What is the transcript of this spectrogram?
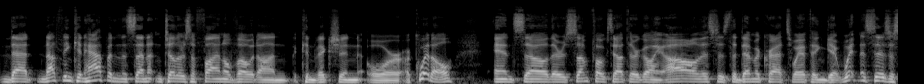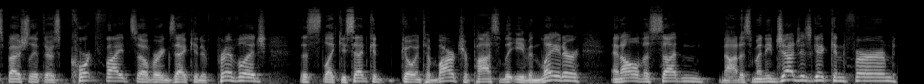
that nothing can happen in the Senate until there's a final vote on conviction or acquittal. And so there's some folks out there going, oh, this is the Democrats' way if they can get witnesses, especially if there's court fights over executive privilege. This, like you said, could go into March or possibly even later. And all of a sudden, not as many judges get confirmed.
